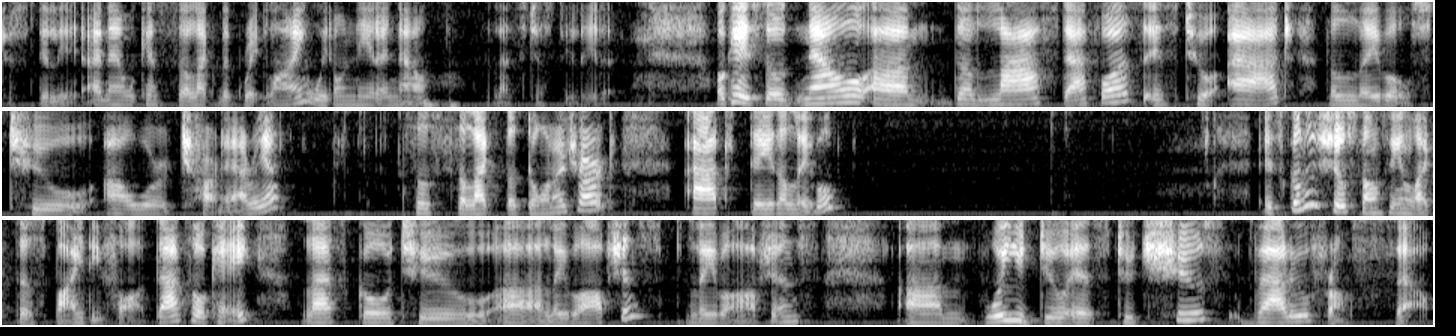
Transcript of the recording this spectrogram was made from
just delete. And then we can select the grid line. We don't need it now. Let's just delete it. Okay, so now um, the last step was is to add the labels to our chart area. So select the donut chart, add data label. It's going to show something like this by default. That's okay. Let's go to uh, label options, label options. Um, what you do is to choose value from cell.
